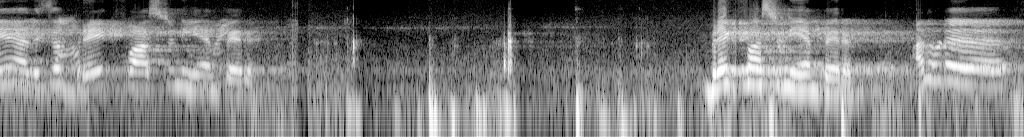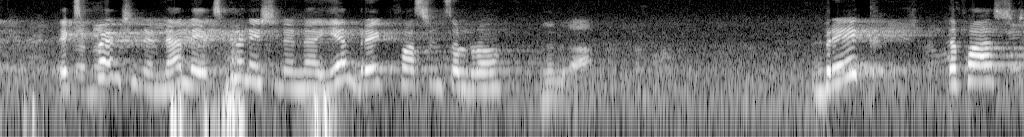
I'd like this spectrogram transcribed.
ஏன் அதுக்கு பிரேக்ஃபாஸ்ட்னு ஏன் பேர்? பிரேக்ஃபாஸ்ட்னு ஏன் பேர்? அதோட எக்ஸ்பேன்ஷன் என்ன? இல்லை எக்ஸ்பிளனேஷன் என்ன? ஏன் பிரேக்ஃபாஸ்ட்னு சொல்கிறோம் பிரேக் த ஃபாஸ்ட்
